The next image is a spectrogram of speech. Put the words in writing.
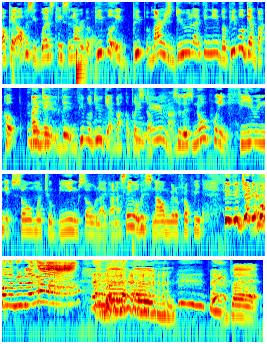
Okay, obviously worst case scenario, but people, it, people, marriage do like thingy, but people get back up, They and do. They, they, people do get back up and They stuff. do. So there's no point fearing it so much or being so like. And I say all this now, I'm gonna floppy. Figure 24, I'm gonna be like ah. But, um, but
